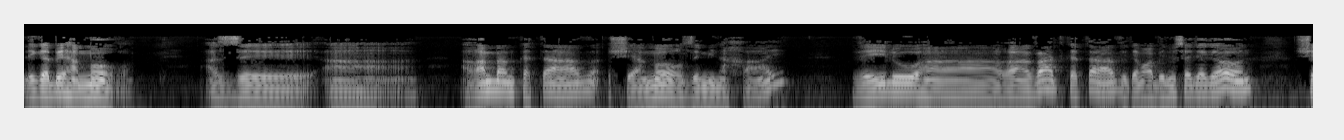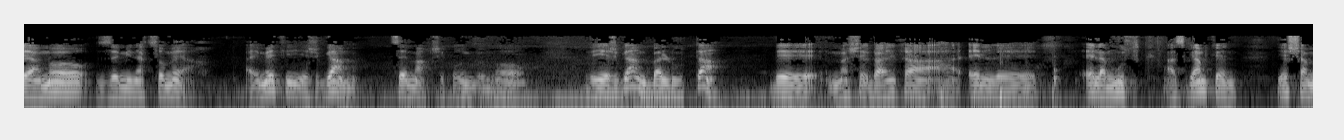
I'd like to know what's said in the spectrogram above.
לגבי המור. אז uh, הרמב"ם כתב שהמור זה מן החי, ואילו הראב"ד כתב, וגם רבנו סעדיה גאון, שהמור זה מן הצומח. האמת היא, יש גם צמח שקוראים לו מור, ויש גם בלוטה, במה שנקרא אל, אל המוסק. אז גם כן, יש שם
